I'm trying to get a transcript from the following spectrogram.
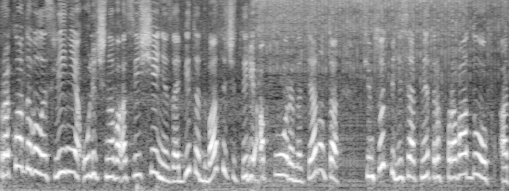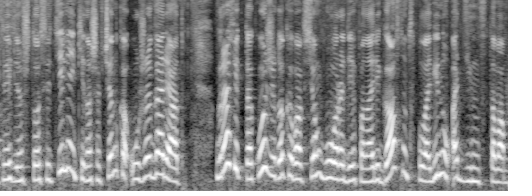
прокладывалась линия уличного освещения. Забито 24 опоры, натянуто 750 метров проводов. Отметим, что светильники на Шевченко уже горят. График такой же, как и во всем городе. Фонари гаснут в половину 11 -го.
